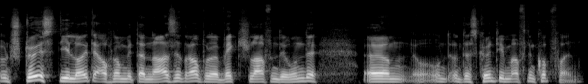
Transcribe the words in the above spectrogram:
und stößt die Leute auch noch mit der Nase drauf oder weckt schlafende Hunde. Ähm, und, und das könnte ihm auf den Kopf fallen.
